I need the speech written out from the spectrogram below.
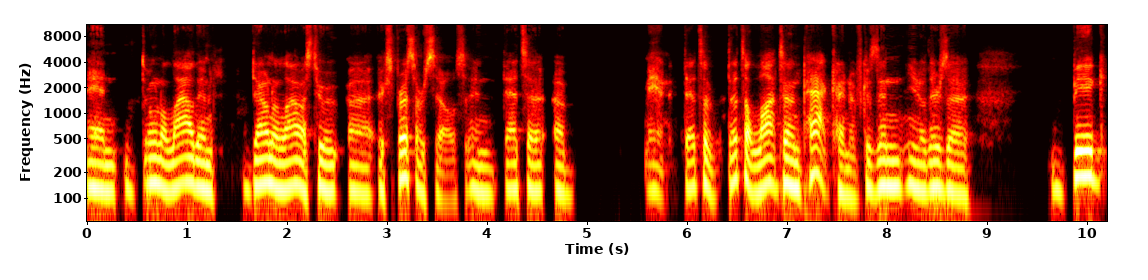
and don't allow them don't allow us to uh, express ourselves. And that's a, a man that's a that's a lot to unpack kind of because then you know there's a big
